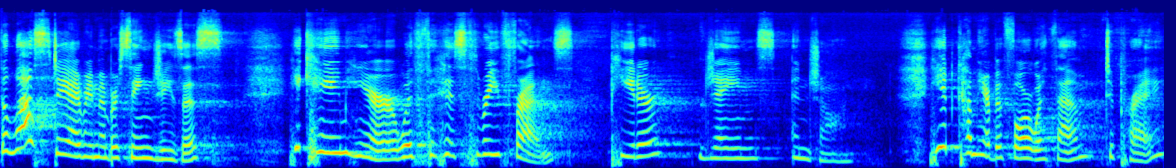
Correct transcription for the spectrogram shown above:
The last day I remember seeing Jesus, he came here with his three friends Peter, James, and John. He had come here before with them to pray,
